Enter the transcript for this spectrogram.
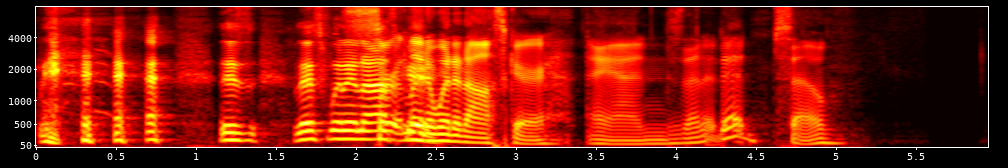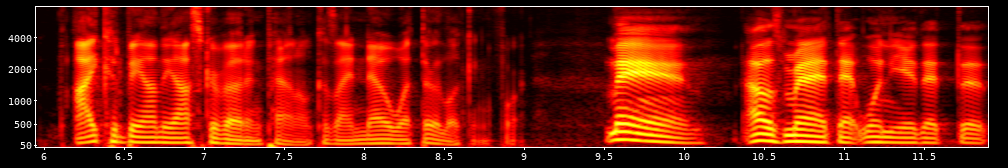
This- let's win an certainly Oscar. Certainly to win an Oscar, and then it did. So I could be on the Oscar voting panel because I know what they're looking for. Man, I was mad that one year that the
